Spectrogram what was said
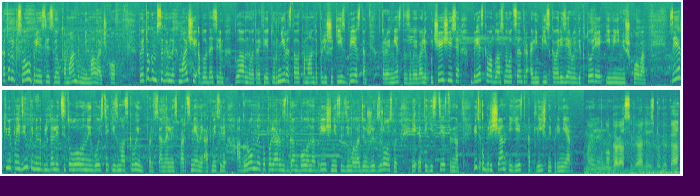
которые, к слову, принесли своим командам немало очков. По итогам сыгранных матчей обладателем главного трофея турнира стала команда «Полишики» из Бреста. Второе место завоевали учащиеся Брестского областного центра Олимпийского резерва «Виктория» имени Мешкова. За яркими поединками наблюдали титулованные гости из Москвы. Профессиональные спортсмены отметили огромную популярность гандбола на Брещине среди молодежи и взрослых. И это естественно, ведь у брещан есть отличный пример. Мы много раз играли с БГК.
